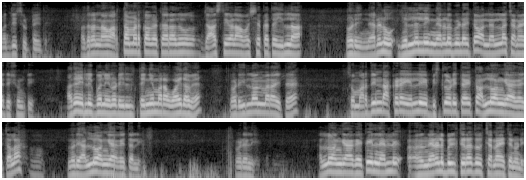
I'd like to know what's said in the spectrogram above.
ಮದ್ದಿ ಸುಟ್ಟೈತೆ. ಅದರಲ್ಲಿ ನಾವು ಅರ್ಥ ಮಾಡ್ಕೋಬೇಕಾದ್ರೂ ಜಾಸ್ತಿಗಳ ಅವಶ್ಯಕತೆ ಇಲ್ಲ. ನೋಡಿ, ನೆರಳು ಎಲ್ಲೆಲ್ಲಿಗೆ ನೆರಳು ಬೀಳೈತೋ ಅಲ್ಲೆಲ್ಲ ಚೆನ್ನಾಗೈತೆ ಶುಂಠಿ. ಅದೇ ಇಲ್ಲಿಗೆ ಬನ್ನಿ, ನೋಡಿ, ಇಲ್ಲಿ ತೆಂಗಿನ ಮರ ಒಯ್ದಾವೆ. ನೋಡಿ, ಇಲ್ಲೊಂದು ಮರ ಐತೆ. ಸೊ ಮರದಿಂದ ಆ ಕಡೆ ಎಲ್ಲಿ ಬಿಸಿಲು ಹೊಡಿತಾ ಇತ್ತು ಅಲ್ಲೂ ಹಂಗೆ ಆಗೈತಲ್ಲ? ನೋಡಿ, ಅಲ್ಲೂ ಹಂಗೆ ಆಗೈತೆ ಅಲ್ಲಿ. ನೋಡಿ, ಅಲ್ಲಿ. ಅಲ್ಲೂ ಹಂಗೆ ಆಗೈತೆ. ಇಲ್ಲಿ ನೆರಳು ನೆರಳು ಬೀಳ್ತಿರೋದು ಚೆನ್ನಾಗೈತೆ ನೋಡಿ.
